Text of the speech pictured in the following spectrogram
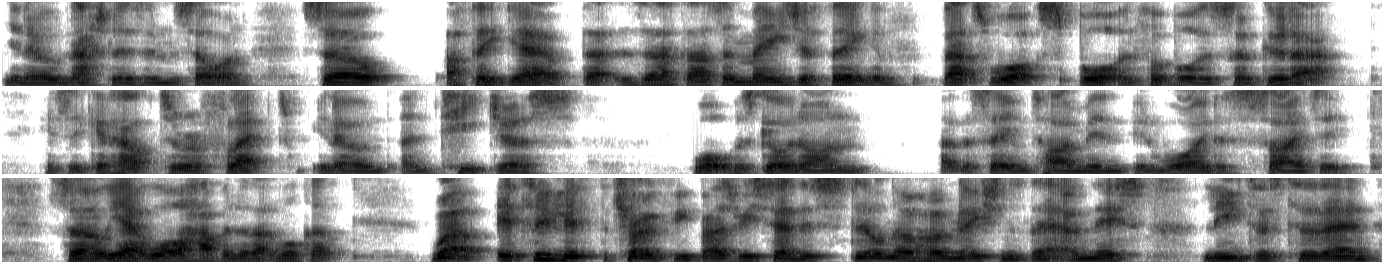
You know, nationalism and so on. So I think yeah, that, that that's a major thing, and that's what sport and football is so good at. Is it can help to reflect, you know, and teach us what was going on at the same time in, in wider society. So yeah, what happened to that World Cup? Well, Italy lift the trophy, but as we said, there's still no home nations there, and this leads us to then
